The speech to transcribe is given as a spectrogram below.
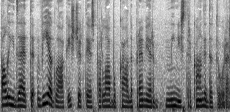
palīdzēt vieglāk izšķirties par labu kāda premjerministra kandidatūrai?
